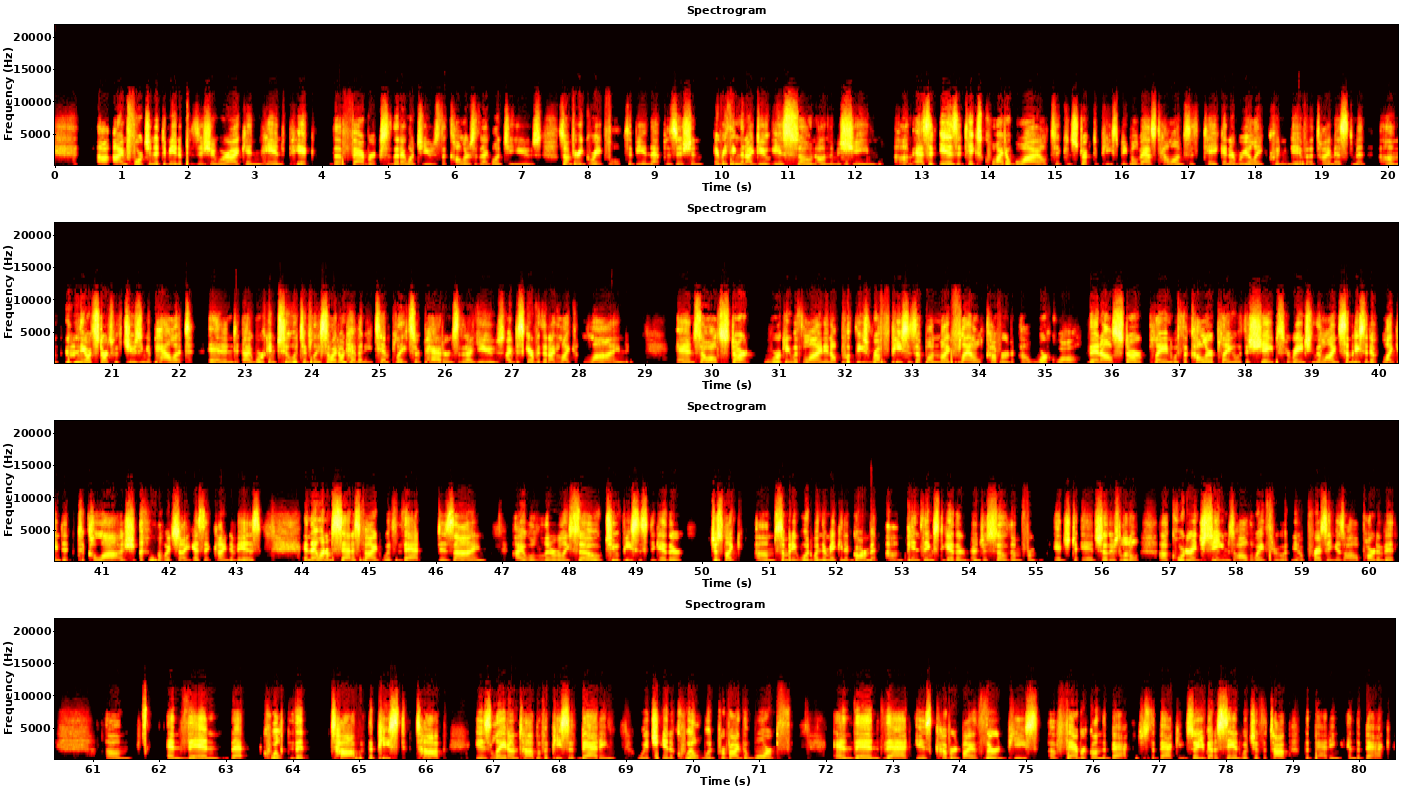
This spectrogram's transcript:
Uh, I'm fortunate to be in a position where I can hand pick the fabrics that I want to use, the colors that I want to use. So I'm very grateful to be in that position. Everything that I do is sewn on the machine. Um, as it is, it takes quite a while to construct a piece. People have asked how long does it take, and I really couldn't give a time estimate. Um, you know, it starts with choosing a palette and I work intuitively, so I don't have any templates or patterns that I use. I've discovered that I like line, and so I'll start working with line and I'll put these rough pieces up on my flannel covered uh, work wall. Then I'll start playing with the color, playing with the shapes, arranging the lines. Somebody said it likened it to collage, which I guess it kind of is. And then when I'm satisfied with that design, I will literally sew two pieces together just like um, somebody would when they're making a garment, um, pin things together and just sew them from edge to edge. So there's little uh, quarter inch seams all the way through it. You know, pressing is all part of it. Um, and then that quilt, that top, the pieced top, is laid on top of a piece of batting, which in a quilt would provide the warmth. And then that is covered by a third piece of fabric on the back, just the backing. So you've got a sandwich of the top, the batting, and the back.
